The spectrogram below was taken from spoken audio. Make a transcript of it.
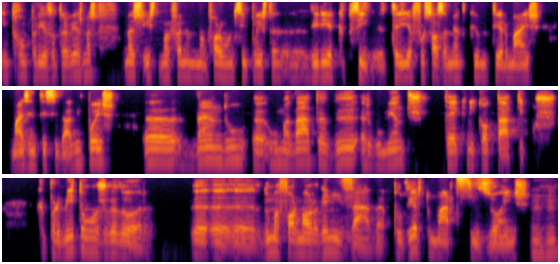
interromperias outra vez, mas, mas isto de uma, forma, uma forma muito simplista eh, diria que sim, teria forçosamente que meter mais, mais intensidade e depois dando uma data de argumentos técnico-táticos que permitam ao jogador de uma forma organizada, poder tomar decisões uhum.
